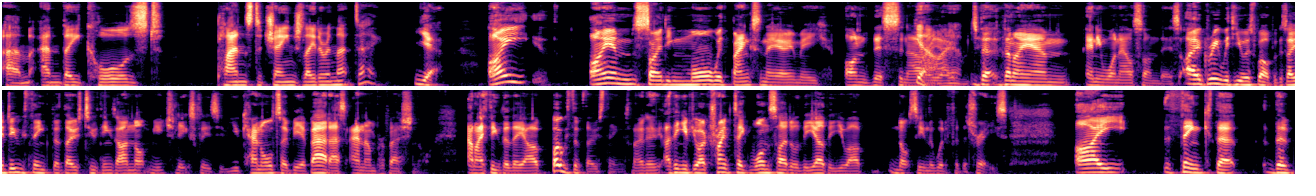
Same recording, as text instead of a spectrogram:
um, and they caused plans to change later in that day. Yeah, I I am siding more with Banks and Naomi on this scenario Yeah, I too, th- yeah. than I am anyone else on this. I agree with you as well because I do think that those two things are not mutually exclusive. You can also be a badass and unprofessional, and I think that they are both of those things. And I, I think if you are trying to take one side or the other, you are not seeing the wood for the trees. I think that the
